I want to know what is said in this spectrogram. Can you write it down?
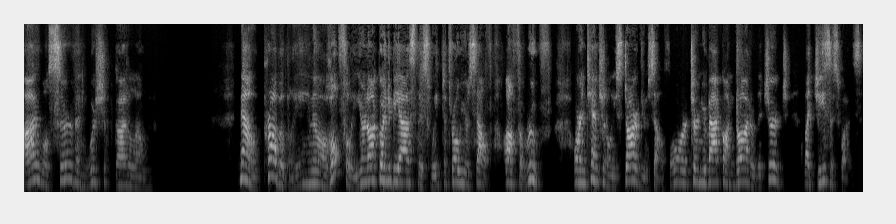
I will serve and worship God alone. Now, probably, know, hopefully you're not going to be asked this week to throw yourself off a roof or intentionally starve yourself or turn your back on God or the church like Jesus was.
